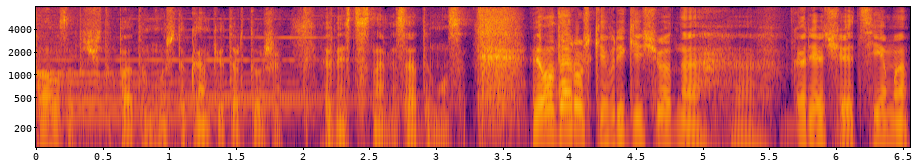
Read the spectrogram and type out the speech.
Пауза, потому что подумал, что компьютер тоже вместе с нами задумался. Велодорожки в Риге еще одна э, горячая тема.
